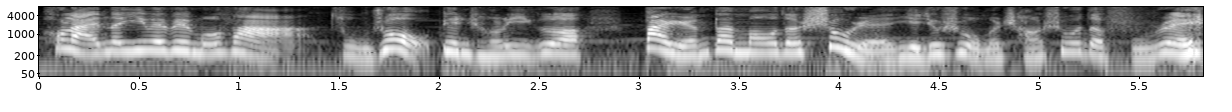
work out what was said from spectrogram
后来呢因为被魔法诅咒，变成了一个半人半猫的兽人，也就是我们常说的福瑞。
